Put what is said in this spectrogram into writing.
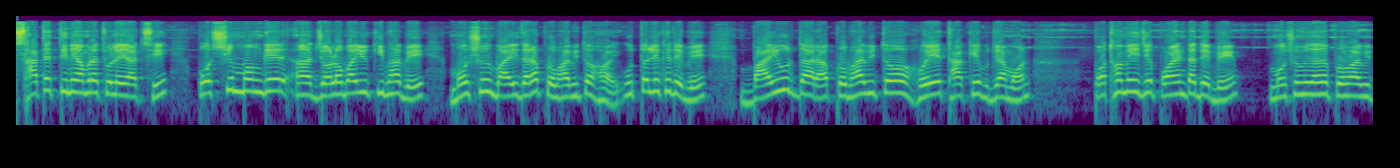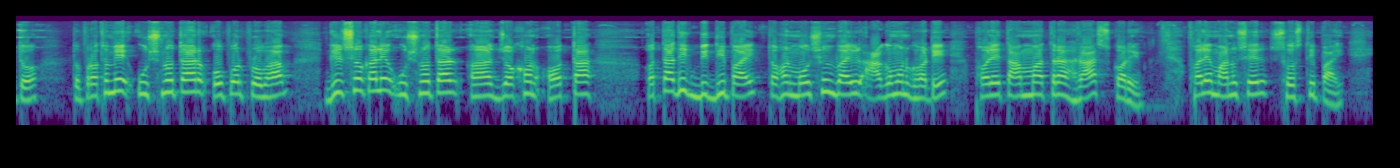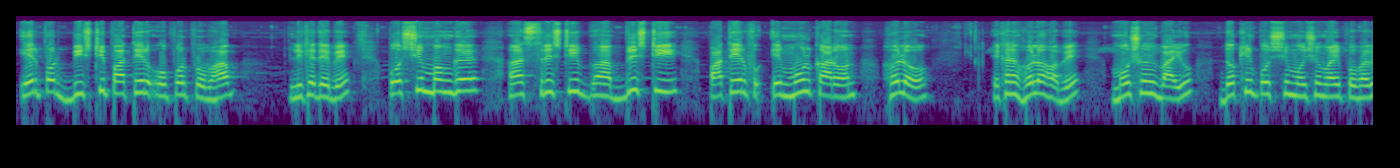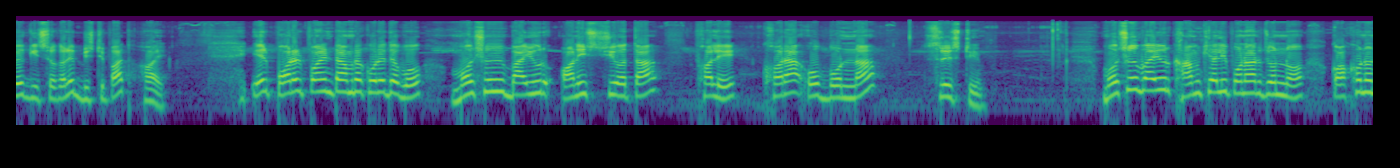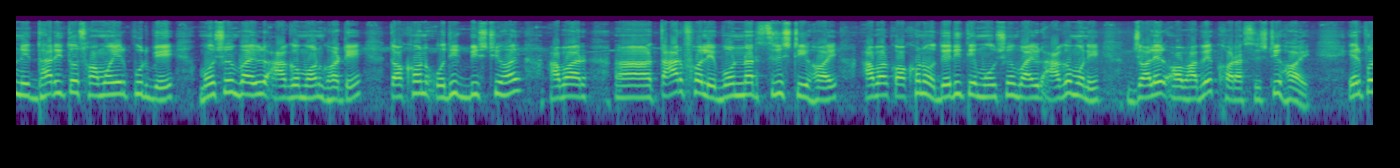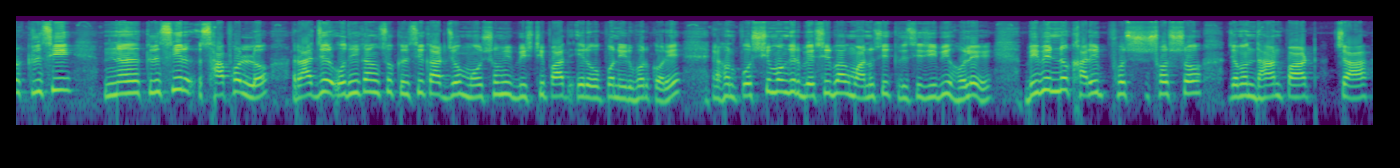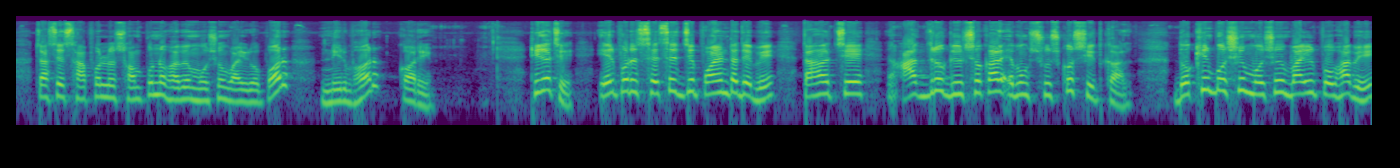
সাতের তিনে আমরা চলে যাচ্ছি। পশ্চিমবঙ্গের জলবায়ু কীভাবে মৌসুমি বায়ু দ্বারা প্রভাবিত হয়? উত্তর লিখে দেবে, বায়ুর দ্বারা প্রভাবিত হয়ে থাকে যেমন প্রথমেই যে পয়েন্টটা দেবে, মৌসুমি দ্বারা প্রভাবিত, তো প্রথমে উষ্ণতার ওপর প্রভাব, গ্রীষ্মকালে উষ্ণতার যখন অত্যা অত্যাধিক বৃদ্ধি পায়, তখন মৌসুমি বায়ুর আগমন ঘটে, ফলে তাপমাত্রা হ্রাস করে, ফলে মানুষের স্বস্তি পায়। এরপর বৃষ্টিপাতের ওপর প্রভাব লিখে দেবে। পশ্চিমবঙ্গে সৃষ্টি বৃষ্টিপাতের এর মূল কারণ হলো, এখানে হলো হবে মৌসুমি বায়ু। দক্ষিণ পশ্চিম মৌসুমি বায়ুর প্রভাবে গ্রীষ্মকালে বৃষ্টিপাত হয়। এর পরের পয়েন্টটা আমরা করে দেব, মৌসুমি বায়ুর অনিশ্চয়তা, ফলে খরা ও বন্যা সৃষ্টি মৌসুমি বায়ুর খামখেয়ালিপনার জন্য কখনো নির্ধারিত সময়ের পূর্বে মৌসুমি বায়ুর আগমন ঘটে, তখন অধিক বৃষ্টি হয়, আবার তার ফলে বন্যার সৃষ্টি হয়, আবার কখনো দেরিতে মৌসুমি বায়ুর আগমনে জলের অভাবে খরা সৃষ্টি হয়। এরপর কৃষি কৃষির সাফল্য, রাজ্যের অধিকাংশ কৃষিকার্য মৌসুমি বৃষ্টিপাত এর ওপর নির্ভর করে। এখন পশ্চিমবঙ্গের বেশিরভাগ মানুষই কৃষিজীবী হলে বিভিন্ন খারিফ শস্য, যেমন ধান, পাট চা চাষের সাফল্য সম্পূর্ণভাবে মৌসুম বায়ুর ওপর নির্ভর করে। ঠিক আছে? এরপরে শেষের যে পয়েন্টটা দেবে, তা হচ্ছে আর্দ্র গ্রীষ্মকাল এবং শুষ্ক শীতকাল। দক্ষিণ পশ্চিম মৌসুমী বায়ুর প্রভাবে,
